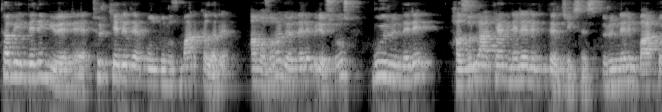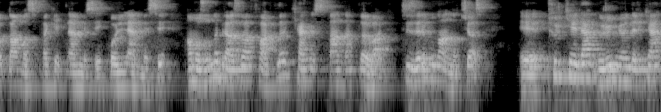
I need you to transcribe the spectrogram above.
Tabii dediğim gibi e, Türkiye'de de bulduğunuz markaları Amazon'a gönderebiliyorsunuz. Bu ürünleri hazırlarken nelere dikkat edeceksiniz? Ürünlerin barkodlanması, paketlenmesi, kolilenmesi Amazon'da biraz daha farklı kendi standartları var. Sizlere bunu anlatacağız. E, Türkiye'den ürün gönderirken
